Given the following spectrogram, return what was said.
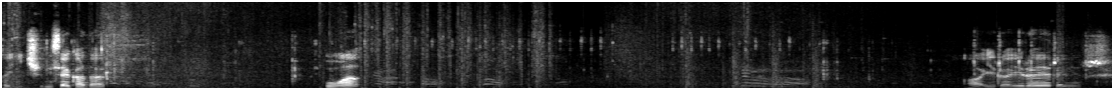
Ta içimize kadar. Oha. Hayır hayır hayır hayır.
